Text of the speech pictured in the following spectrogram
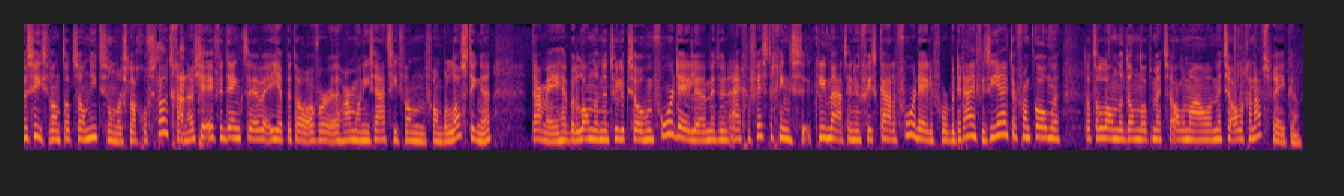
Precies, want dat zal niet zonder slag of stoot gaan. Als je even denkt, uh, je hebt het al over harmonisatie van, van belastingen... Daarmee hebben landen natuurlijk zo hun voordelen met hun eigen vestigingsklimaat en hun fiscale voordelen voor bedrijven. Zie jij het ervan komen dat de landen dan dat met z'n allen gaan afspreken?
